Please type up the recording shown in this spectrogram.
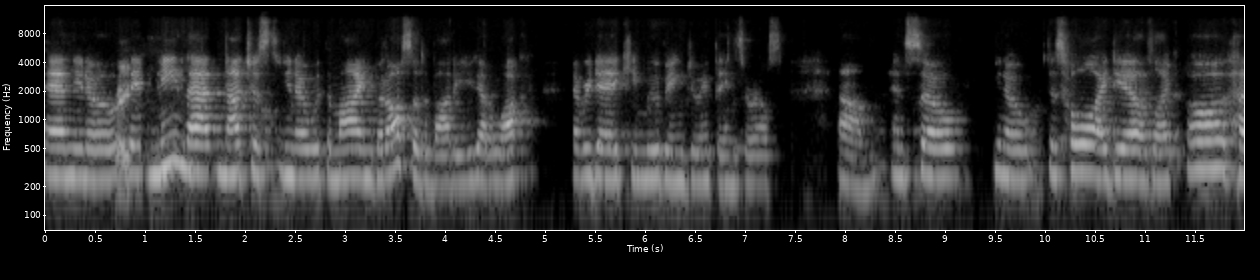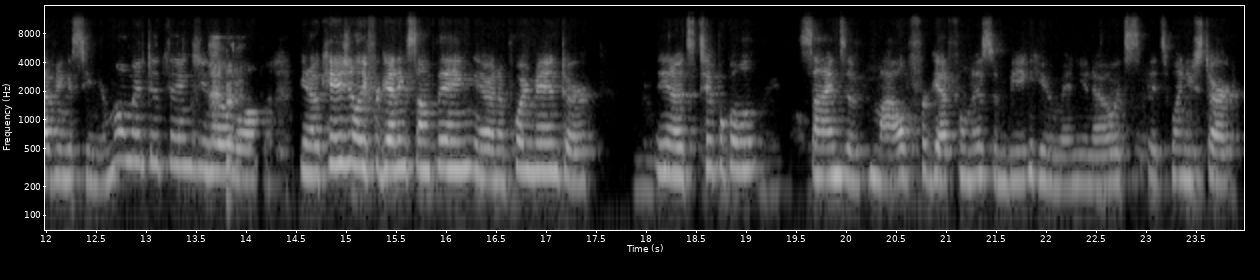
And you know, right. they mean that not just you know with the mind, but also the body. You got to walk every day, keep moving, doing things, or else. Um, and so you know, this whole idea of like, oh, having a senior moment and things, you know, well, you know, occasionally forgetting something, you know, an appointment or, you know, it's typical signs of mild forgetfulness and being human, you know, it's, it's when you start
